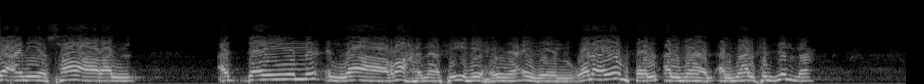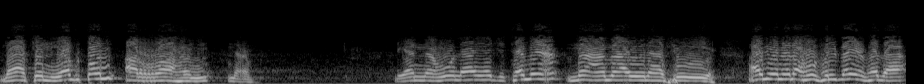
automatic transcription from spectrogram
يعني صار الدين لا رهن فيه حينئذ ولا يبطل المال. المال في الذمة. لكن يبطل الرهن نعم. لأنه لا يجتمع مع ما ينافيه. أذن له في البيع فباع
